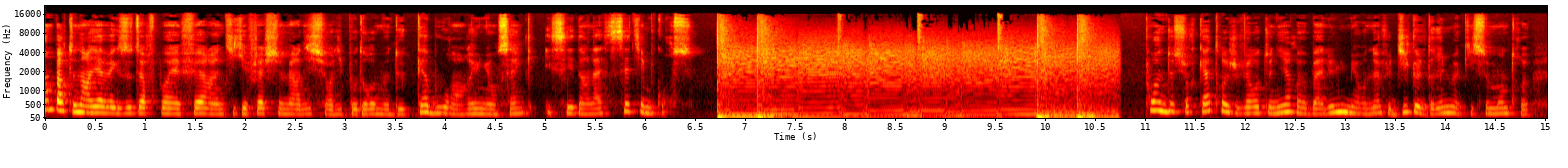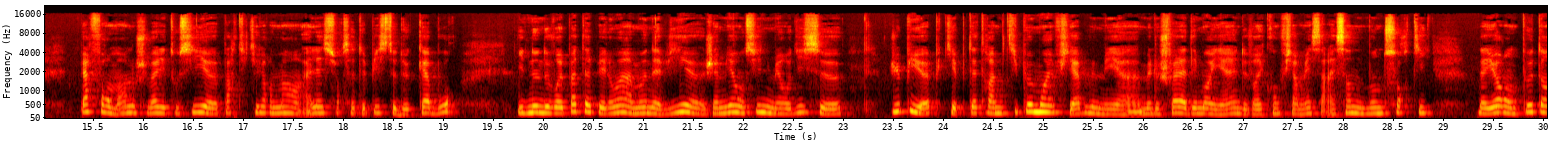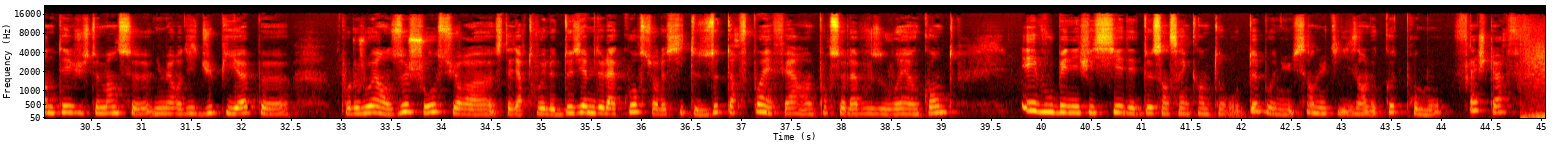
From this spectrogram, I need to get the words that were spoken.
En partenariat avec TheTurf.fr, un ticket flash ce mardi sur l'hippodrome de Cabourg en Réunion 5 et c'est dans la septième course. Pour un 2 sur 4, je vais retenir euh, bah, le numéro 9, Jiggle Dream, qui se montre performant. Le cheval est aussi euh, particulièrement à l'aise sur cette piste de Cabourg. Il ne devrait pas taper loin, à mon avis. Euh, j'aime bien aussi le numéro 10, Juppie Up, qui est peut-être un petit peu moins fiable, mais, mais le cheval a des moyens, il devrait confirmer sa récente bonne sortie. D'ailleurs, on peut tenter justement ce numéro 10, Juppie Up, pour le jouer en The Show, c'est-à-dire trouver le deuxième de la course sur le site theturf.fr. Pour cela, vous ouvrez un compte et vous bénéficiez des 250 euros de bonus en utilisant le code promo FlashTurf.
